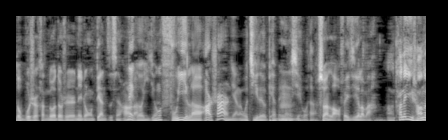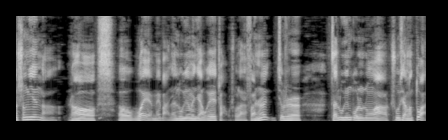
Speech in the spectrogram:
都不是很多都是那种电子信号，那个已经服役了二十二年了，我记得有篇文章写过它。算老飞机了吧？啊，它那异常的声音呢，然后呃，我也没把那录音文件我给找出来，反正就是在录音过程中啊，出现了断。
